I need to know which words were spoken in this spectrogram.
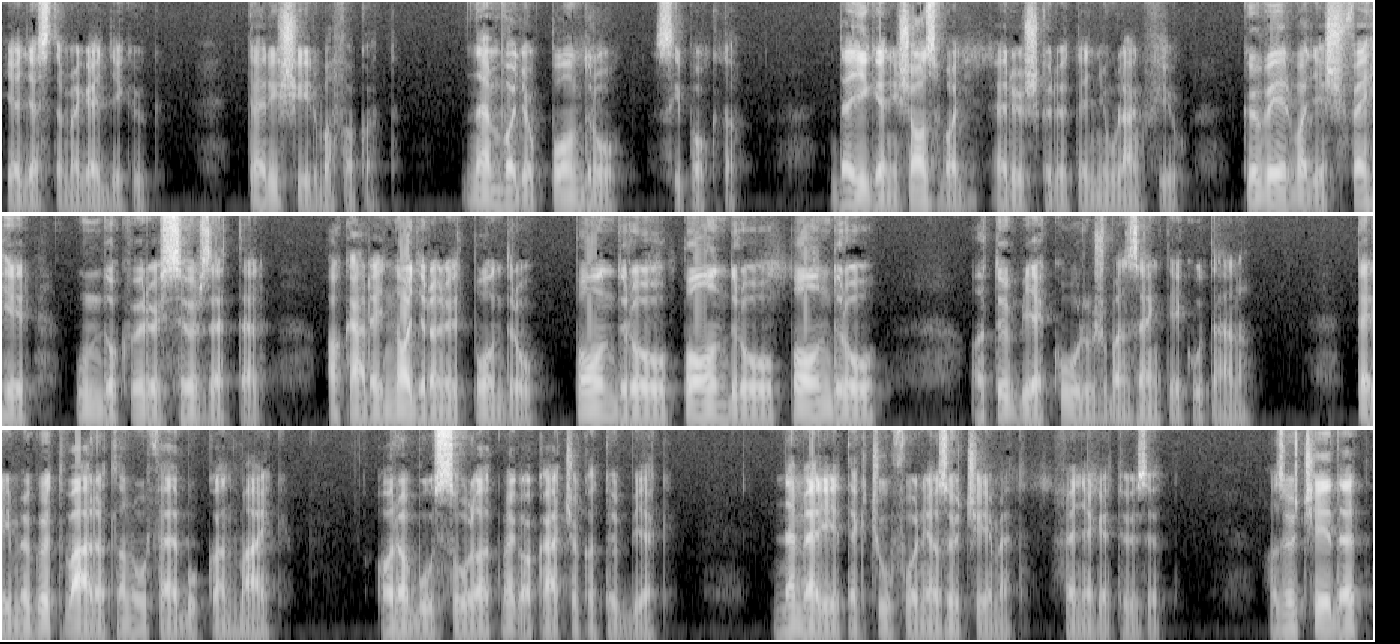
jegyezte meg egyikük. Terry sírva fakadt. Nem vagyok pondró, szipogta. De igenis az vagy, erősködött egy nyúlánk fiú. Kövér vagy és fehér, undok vörös szörzettel, akár egy nagyra nőtt pondró. Pondró, pondró, pondró. A többiek kórusban zengték utána. Teri mögött váratlanul felbukkant Mike. Arabul szólalt meg, akárcsak a többiek. Nem merjétek csúfolni az öcsémet, fenyegetőzött. Az öcsédet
